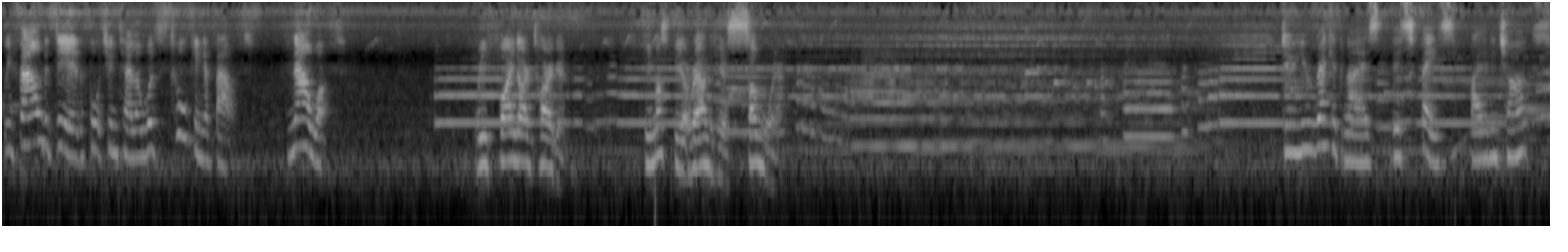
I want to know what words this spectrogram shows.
we found the deer the fortune teller was talking about. Now what? We find our target. He must be around here somewhere. Do you recognize this face by any chance?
